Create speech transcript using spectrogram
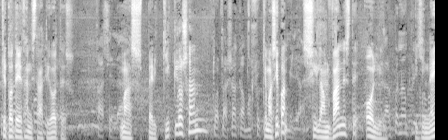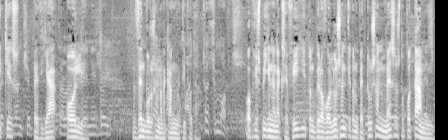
Και τότε ήρθαν οι στρατιώτες. Μας περικύκλωσαν και μας είπαν συλλαμβάνεστε όλοι. Γυναίκες, παιδιά, όλοι. Δεν μπορούσαμε να κάνουμε τίποτα. Όποιος πήγαινε να ξεφύγει τον πυροβολούσαν και τον πετούσαν μέσα στο ποτάμι.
